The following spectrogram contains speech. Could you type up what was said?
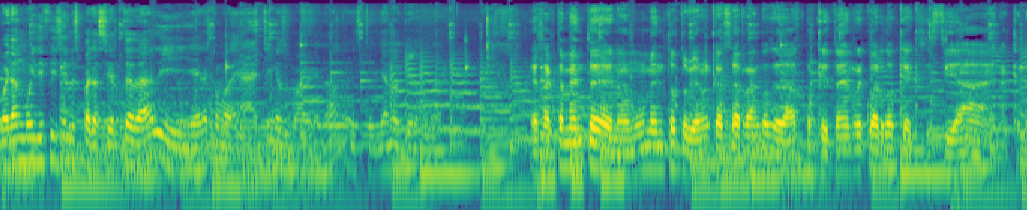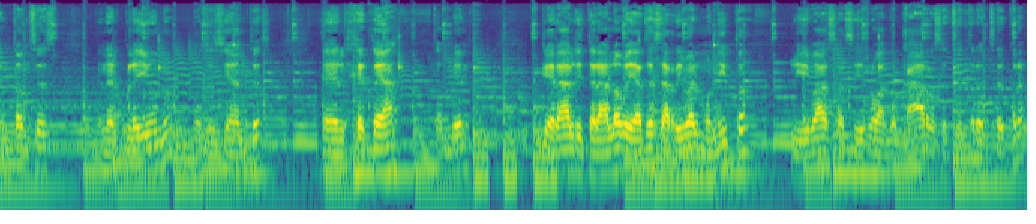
o eran muy difíciles para cierta edad y era como de, ah, chinga su madre, ¿no? Este, ya no quiero jugar. Exactamente, en algún momento tuvieron que hacer rangos de edad porque también recuerdo que existía en aquel entonces en el Play 1, no sé si antes, el GTA también, que era literal, lo veías desde arriba el monito y ibas así robando carros, etcétera, etcétera.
